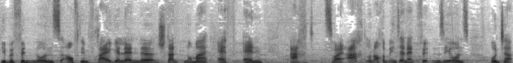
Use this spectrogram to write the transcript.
Wir befinden uns auf dem Freigelände, Standnummer FN 828 und auch im Internet finden Sie uns unter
